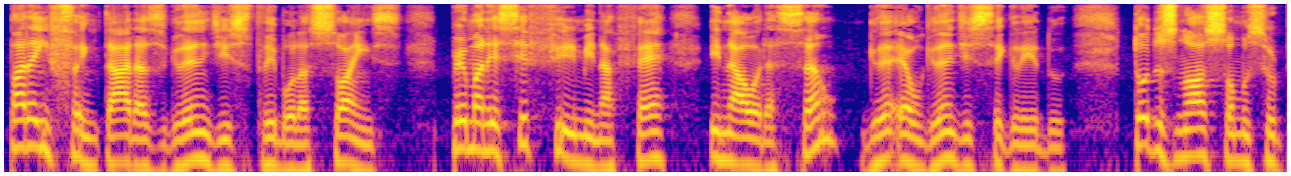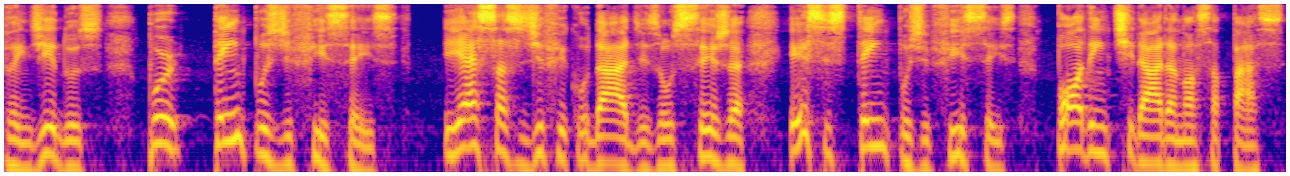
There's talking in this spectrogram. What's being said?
Para enfrentar as grandes tribulações, permanecer firme na fé e na oração é o grande segredo. Todos nós somos surpreendidos por tempos difíceis, e essas dificuldades, ou seja, esses tempos difíceis, podem tirar a nossa paz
